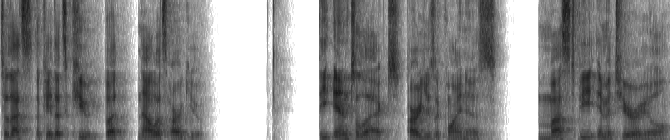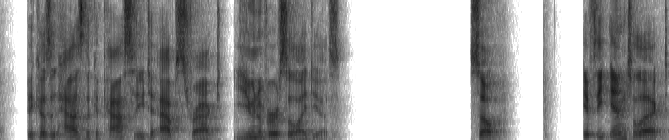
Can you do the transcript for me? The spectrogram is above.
So that's okay, that's cute, but now let's argue. The intellect, argues Aquinas, must be immaterial because it has the capacity to abstract universal ideas. So, if the intellect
